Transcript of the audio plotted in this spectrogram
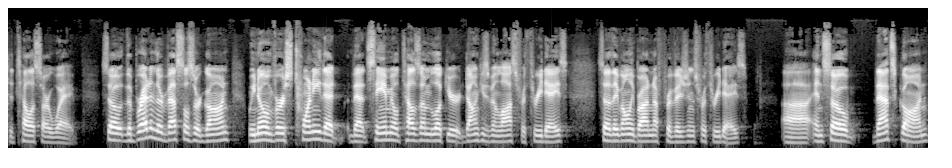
to tell us our way. So the bread and their vessels are gone. We know in verse 20 that, that Samuel tells them, Look, your donkey's been lost for three days. So they've only brought enough provisions for three days. Uh, and so that's gone.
